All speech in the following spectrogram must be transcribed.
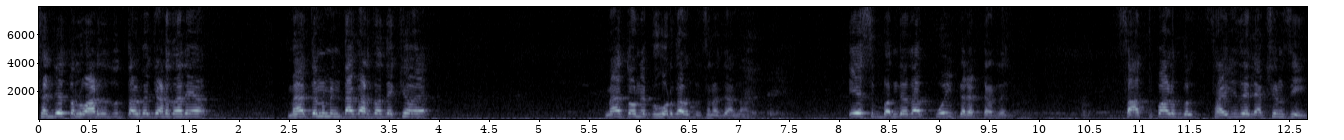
ਸੰਜੇ ਤਲਵਾਰ ਦੇ ਤੂੰ ਤਲਵੇ ਚੱਟਦਾ ਰਿਹਾ। ਮੈਂ ਤੈਨੂੰ ਮਿੰਤਾ ਕਰਦਾ ਦੇਖਿਆ ਹੋਇਆ। ਮੈਂ ਤੁਹਾਨੂੰ ਇੱਕ ਹੋਰ ਗੱਲ ਦੱਸਣਾ ਚਾਹੁੰਦਾ। ਇਸ ਬੰਦੇ ਦਾ ਕੋਈ ਕਰੈਕਟਰ ਨਹੀਂ। ਸਤਪਾਲ ਗੁਸਾਈ ਜੀ ਦੇ ਇਲੈਕਸ਼ਨ ਸੀ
